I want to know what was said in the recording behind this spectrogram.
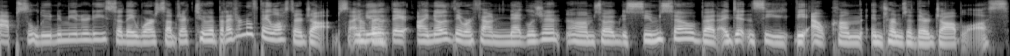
absolute immunity, so they were subject to it. But I don't know if they lost their jobs. I knew that they, I know that they were found negligent, um, so I would assume so. But I didn't see the outcome in terms of their job loss.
